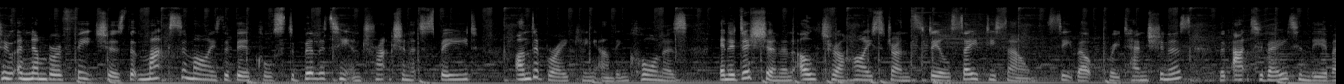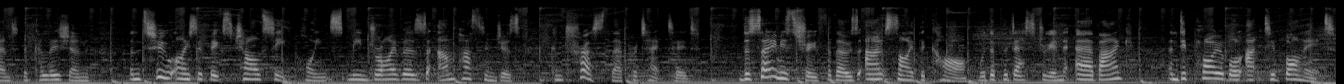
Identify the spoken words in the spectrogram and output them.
to a number of features that maximise the vehicle's stability and traction at speed, under braking and in corners. In addition, an ultra-high strength steel safety cell, seatbelt pretensioners that activate in the event of a collision, and two ISOFIX child seat points mean drivers and passengers can trust they're protected. The same is true for those outside the car with a pedestrian airbag and deployable active bonnet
